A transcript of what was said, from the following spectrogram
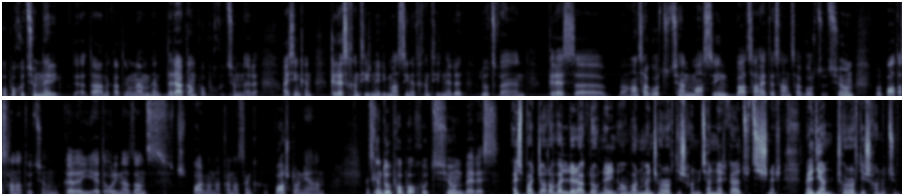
փոփոխությունների։ Դա նկատի ունեմ հենց դրական փոփոխությունները։ Այսինքն գրես խնդիրների մասին, այդ խնդիրները լուծվեն, գրես հանցագործության մասին, բացահայտես հանցագործություն, որ պատասխանատվություն կրի այդ օրինազանց պայմանական, ասենք, պաշտոնյան Այսինքն դու փոփոխություն բերես Այս պատճառով էլ լրագրողներին անվանում են 4-րդ իշխանության ներկայացուցիչներ։ Մեդիան 4-րդ իշխանություն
